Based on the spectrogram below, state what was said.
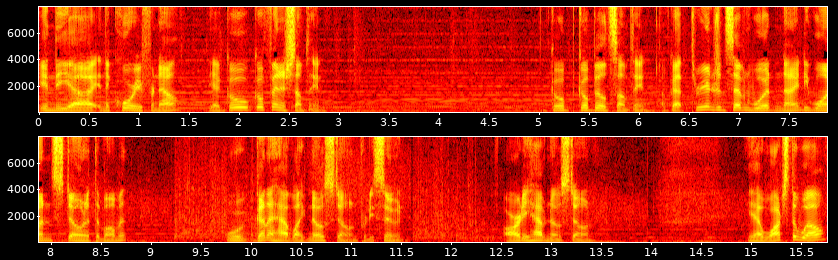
in the uh, in the quarry for now. Yeah, go go finish something. Go go build something. I've got 307 wood, 91 stone at the moment. We're gonna have like no stone pretty soon. Already have no stone. Yeah, watch the well.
